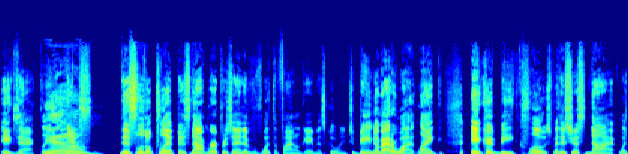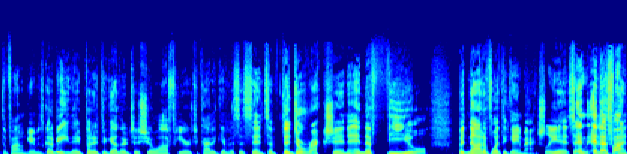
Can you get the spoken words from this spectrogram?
Exactly. You know? Yes. This little clip is not representative of what the final game is going to be, no matter what. Like, it could be close, but it's just not what the final game is going to be. They put it together to show off here to kind of give us a sense of the direction and the feel, but not of what the game actually is. And and that's mm. fine.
